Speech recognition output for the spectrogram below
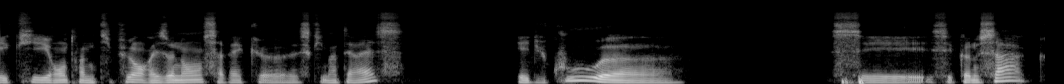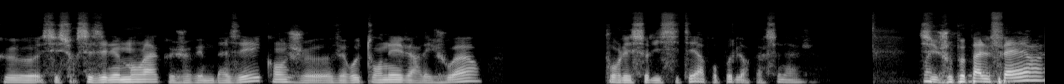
et qui rentrent un petit peu en résonance avec euh, ce qui m'intéresse. Et du coup, euh, c'est comme ça que c'est sur ces éléments-là que je vais me baser quand je vais retourner vers les joueurs pour les solliciter à propos de leur personnage. Si je peux pas le faire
